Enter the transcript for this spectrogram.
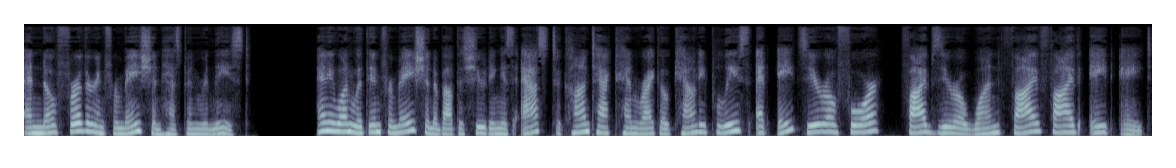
and no further information has been released. Anyone with information about the shooting is asked to contact Henrico County Police at 804 501 5588.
